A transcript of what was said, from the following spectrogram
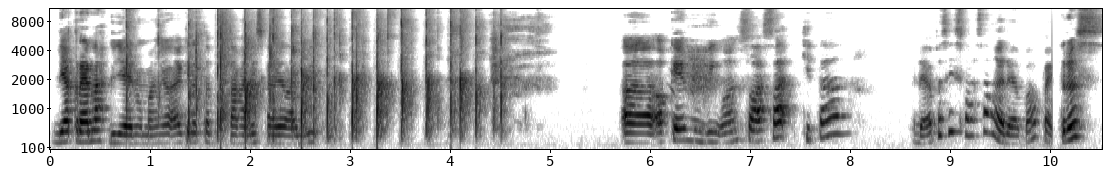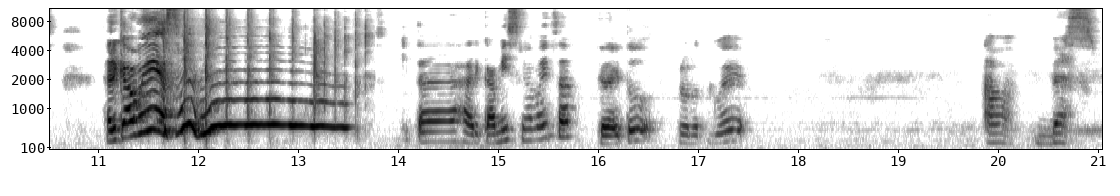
dia keren lah Gejayan memanggil. Ayo kita tepuk tangani sekali lagi Eh, oke moving on. Selasa kita ada apa sih? Selasa nggak ada apa-apa ya? terus hari Kamis. Kita hari Kamis ngapain sih Gila itu menurut gue apa best.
